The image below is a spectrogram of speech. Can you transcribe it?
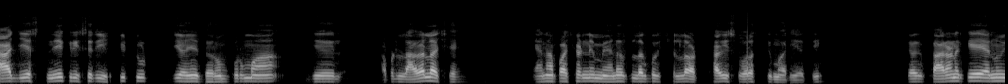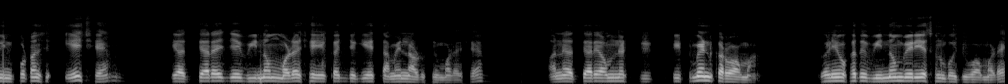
આ જે સ્નેક રિસર્ચ ઇન્સ્ટિટ્યૂટ જે અહીંયા ધરમપુરમાં જે આપણે લાવેલા છે, એના પાછળની મહેનત લગભગ છેલ્લા અઠ્ઠાવીસ વર્ષથી મારી હતી. કારણ કે એનું ઇમ્પોર્ટન્સ એ છે કે અત્યારે જે વિનમ મળે છે, એક જ જગ્યાએ તામિલનાડુથી મળે છે. અને અત્યારે અમને ટ્રીટમેન્ટ કરવામાં ઘણી વખતે વિનમ વેરિએશન બહુ જોવા મળે,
